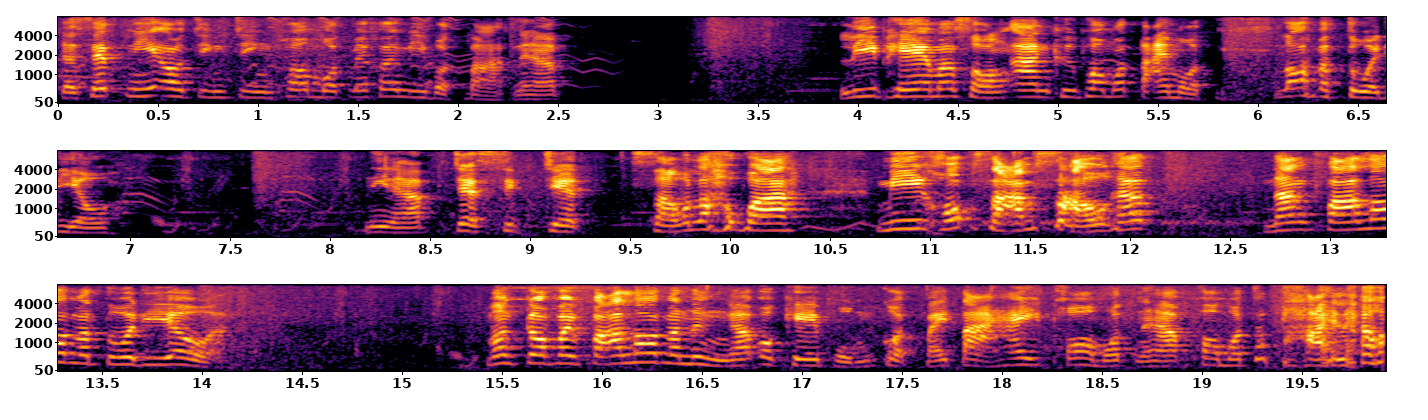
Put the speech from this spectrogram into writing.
แต่เซตนี้เอาจริง ๆ พ่อมดไม่ค่อยมีบทบาทนะครับรีเพย์มา 2 อันคือพ่อมดตายหมด รอดมาตัวเดียว นี่นะครับ 77 เสาลาวา มีครบ3เสาครับ นางฟ้ารอดมาตัวเดียวอะมังกรไฟฟ้ารอดมาหนึ่งครับ โอเค ผมกดไปตายให้พ่อมดนะครับ พ่อมดจะตายแล้ว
